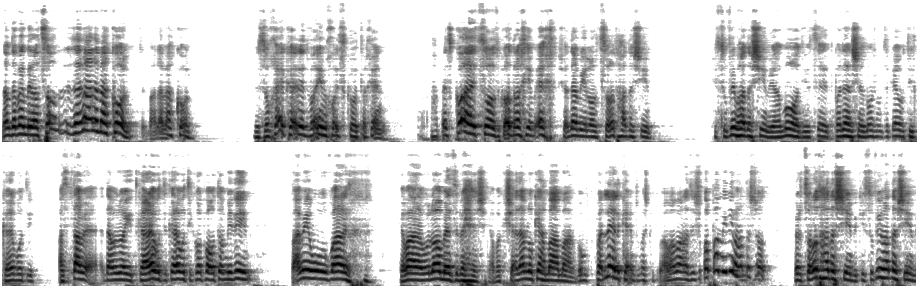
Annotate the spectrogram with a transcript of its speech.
אדם מדבר מרצון, זה למעלה מהכל, זה למעלה מהכל. וזוכה כאלה דברים יכול לזכות, לכן, מחפש כל העצות, כל הדרכים, איך שאדם יהיה לו רצונות חדשים. כיסופים חדשים, יעמוד, יוצא, יתפלל השם, ממש מצקרב אותי, תקרב אותי. אז סתם, אדם אומר, תקרב אותי, תקרב אותי, כל פעם אותו מילים. פעמים הוא כבר, כבר הוא לא אומר את זה בחשק, אבל כשאדם לוקח מאמר, והוא מתפלל לקיים את מה שכתוב במאמר הזה, יש כל פעם מילים חדשות, ורצונות חדשים, וכיסופים חדשים,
